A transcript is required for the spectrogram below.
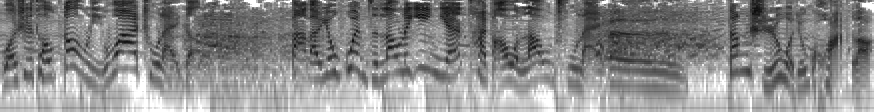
我是从洞里挖出来的，爸用棍子捞了一年才把我捞出来。呃，当时我就垮了。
